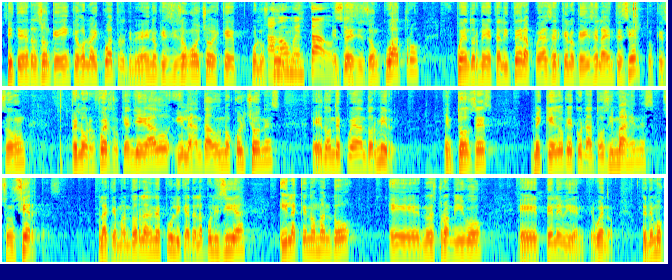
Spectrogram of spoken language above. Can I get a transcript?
Sí, tienen razón, que digan que solo hay cuatro. Me imagino que si son ocho es que por los Han turnos. aumentado, Entonces, sí. si son cuatro, pueden dormir en esta litera. Puede hacer que lo que dice la gente es cierto, que son pues, los refuerzos que han llegado y les han dado unos colchones eh, donde puedan dormir. Entonces, me quedo que con las dos imágenes son ciertas. La que mandó Relaciones Públicas de la policía y la que nos mandó eh, nuestro amigo eh, televidente. Bueno, tenemos que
